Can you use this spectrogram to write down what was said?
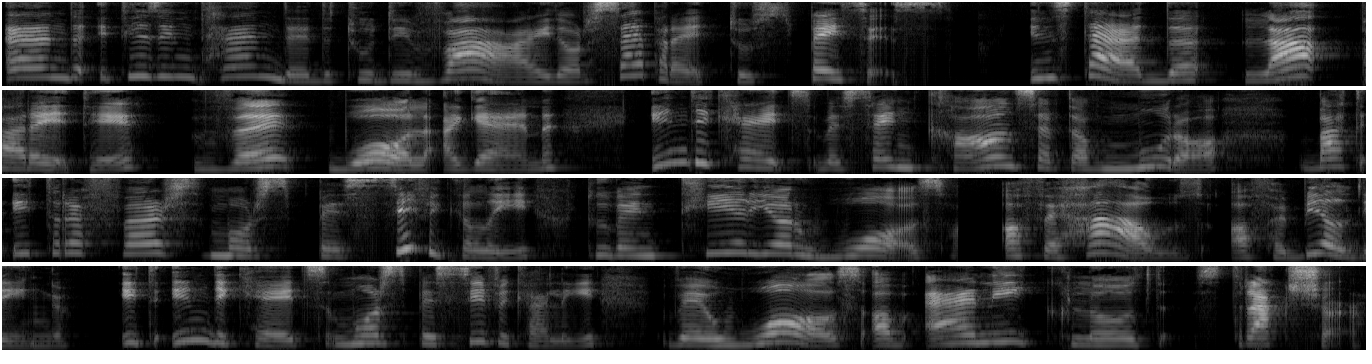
and it is intended to divide or separate two spaces. Instead, la parete, the wall again, indicates the same concept of muro, but it refers more specifically to the interior walls of a house, of a building. It indicates more specifically the walls of any closed structure.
